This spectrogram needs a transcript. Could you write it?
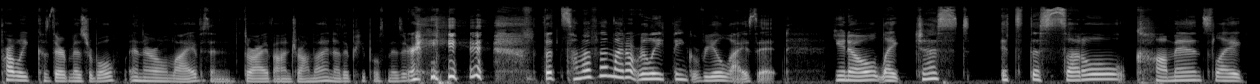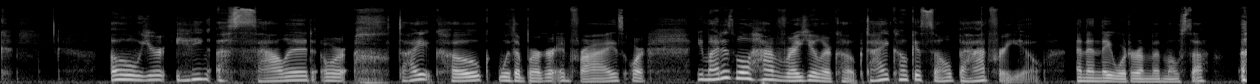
probably because they're miserable in their own lives and thrive on drama and other people's misery. but some of them I don't really think realize it. You know, like just it's the subtle comments like, oh, you're eating a salad or ugh, Diet Coke with a burger and fries, or you might as well have regular Coke. Diet Coke is so bad for you. And then they order a mimosa.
